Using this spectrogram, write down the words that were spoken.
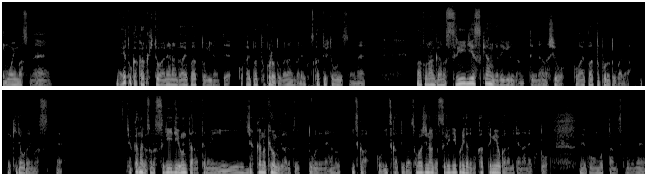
思いますね。まあ、絵とか描く人はね、なんか iPad いいなんて、こう iPad Pro とかなんかね、よく使ってる人多いですよね。あとなんかあの 3D スキャンができるなんていう、ね、話をこう iPad Pro とかで、ね、聞いたことあります、ね。若干なんかその 3D うんたらってのに若干の興味があるというところでね、あの、いつか、こう、いつかっていうか、そのうちなんか 3D プリンターでも買ってみようかなみたいなね、ことを、ね、こう思ったんですけどもね。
